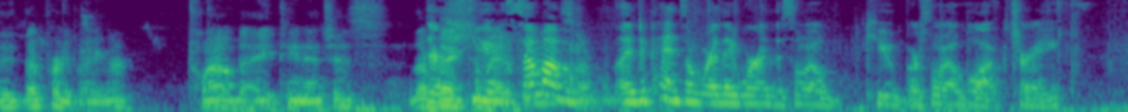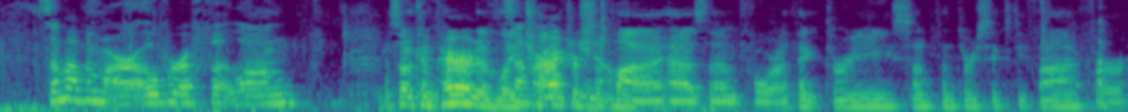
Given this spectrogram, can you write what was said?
they- they're pretty big. They're twelve to eighteen inches, they're, They're big tomato. Some plants, of them, it depends on where they were in the soil cube or soil block tray. Some of them are over a foot long. So comparatively, Some are, Tractor know. Supply has them for I think three something, three sixty five for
